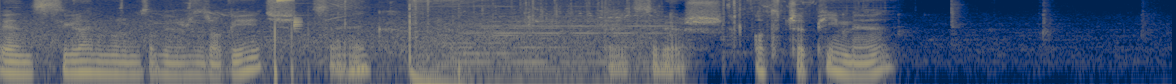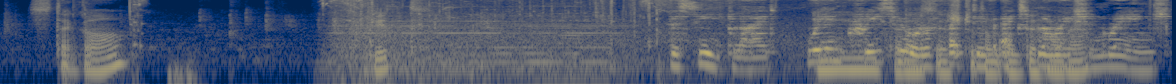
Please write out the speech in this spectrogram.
Więc Sigliny możemy sobie już zrobić. Cyk. Teraz sobie już odczepimy z tego. Git. The Sea Glide will increase your effective exploration range.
